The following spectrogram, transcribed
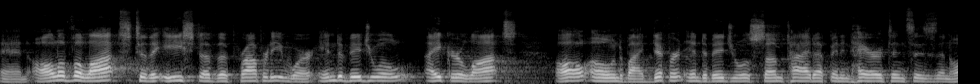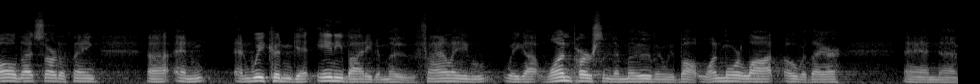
And all of the lots to the east of the property were individual acre lots, all owned by different individuals, some tied up in inheritances and all that sort of thing. Uh, and, and we couldn't get anybody to move. Finally, we got one person to move, and we bought one more lot over there. And uh,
